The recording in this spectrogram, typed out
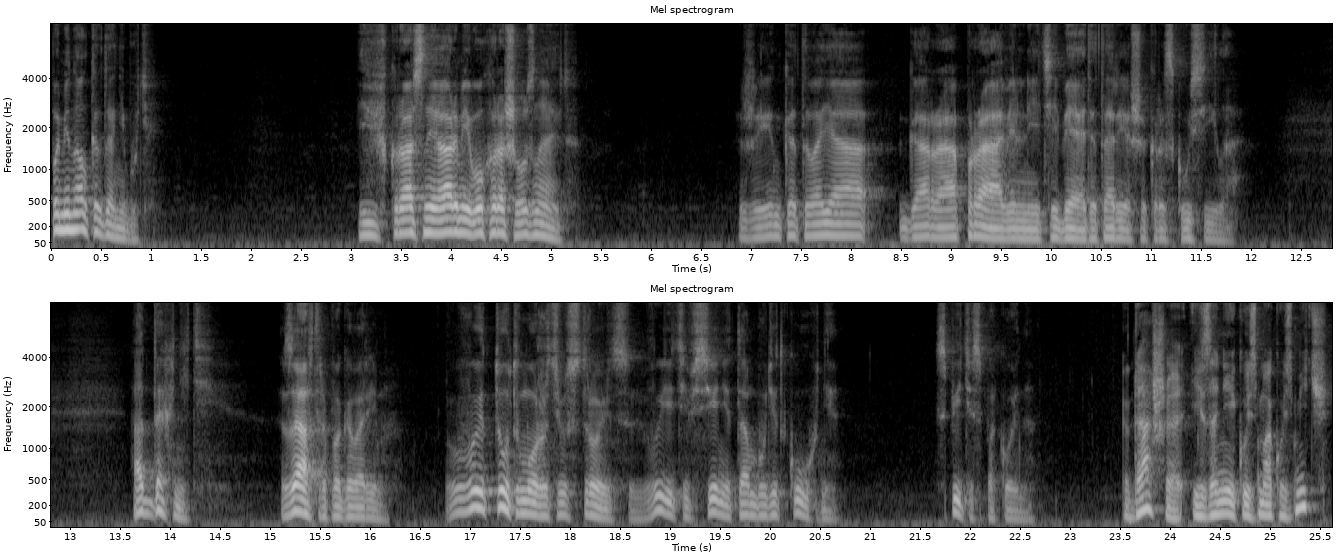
поминал когда-нибудь? И в Красной армии его хорошо знают. Жинка твоя гора правильнее тебя этот орешек раскусила. Отдохните. Завтра поговорим. Вы тут можете устроиться. Выйдите в сене, там будет кухня. Спите спокойно. Даша и за ней Кузьма Кузьмич,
